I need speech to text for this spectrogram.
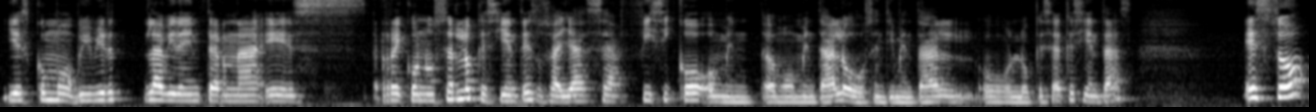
Y es como vivir la vida interna es reconocer lo que sientes, o sea, ya sea físico o, mental o sentimental o lo que sea que sientas. Eso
